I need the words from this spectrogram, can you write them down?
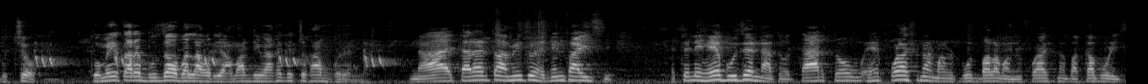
বুঝছ? তুমি তারে বুঝাও বালা করি আমার দিমাগে কিছু কাম করেন না। না তার আর তো আমি তো সেদিন পাইছি। অ্যাকচুয়ালি হে বুঝে না তো তার তো হে পড়াশোনার মানুষ বহুত ভালো মানুষ পড়াশোনা বাক্কা পড়িস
